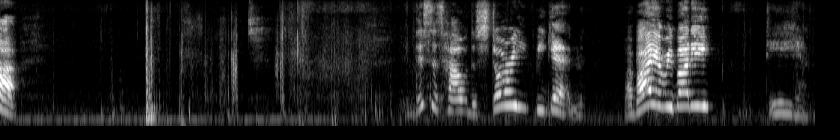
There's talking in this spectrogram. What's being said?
Ah! This is how the story began. Bye bye, everybody. End.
